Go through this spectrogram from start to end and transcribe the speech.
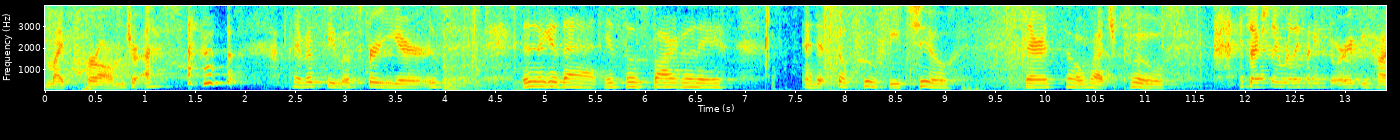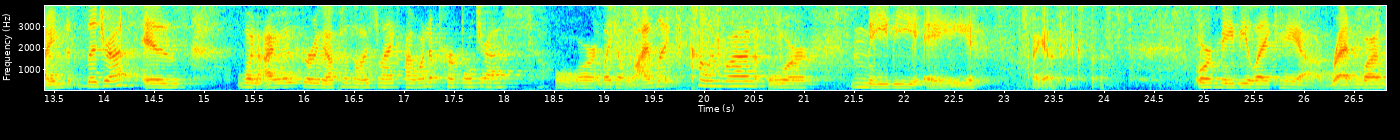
my prom dress. I haven't seen this for years. Look at that, it's so sparkly. And it's so poofy too. There is so much poof. It's actually a really funny story behind the dress is when I was growing up, I was always like, I want a purple dress or like a lilac color one or maybe a, I gotta fix this, or maybe like a uh, red one.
